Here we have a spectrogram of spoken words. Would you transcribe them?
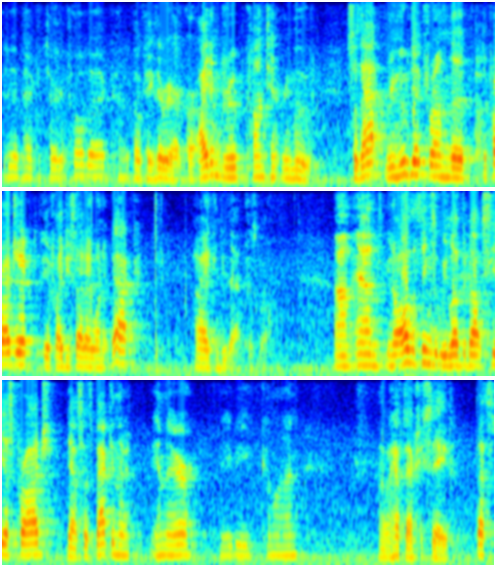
Did I package target fallback? Okay, there we are. Our item group content remove. So that removed it from the, the project. If I decide I want it back, I can do that as well. Um, and you know all the things that we loved about CS Proj. Yeah, so it's back in the in there. Maybe come on. Oh, I have to actually save. That's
